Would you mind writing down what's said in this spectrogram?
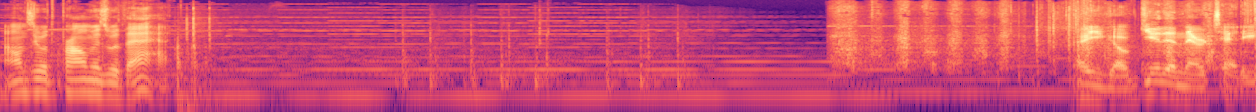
I don't see what the problem is with that. There you go. Get in there, Teddy.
